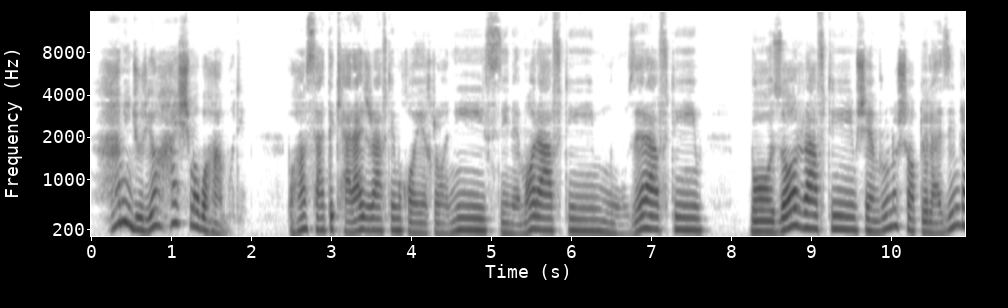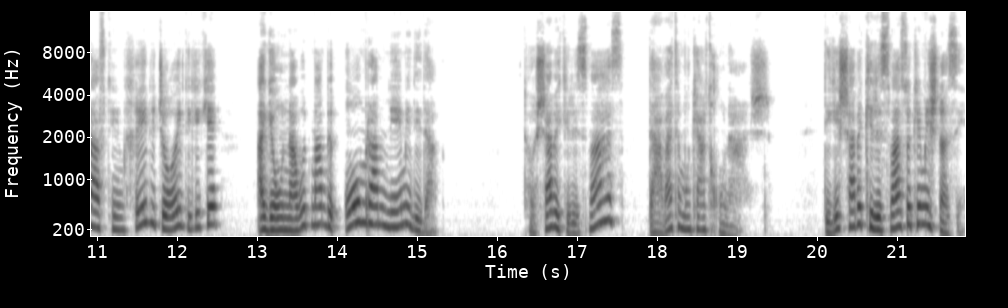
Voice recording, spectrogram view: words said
همین ها هشت ماه با هم بودیم. با هم صد کرج رفتیم قایقرانی سینما رفتیم موزه رفتیم بازار رفتیم شمرون و شابدالعظیم رفتیم. خیلی جاهای دیگه که اگه اون نبود من به عمرم نمی‌دیدم. تا شب کریسمس دعوتمون کرد خونهش دیگه شب کریسمس رو که می‌شناسین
